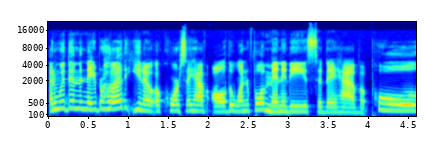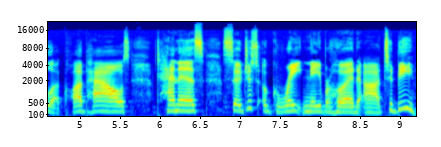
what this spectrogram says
And within the neighborhood, you know, of course, they have all the wonderful amenities. So they have a pool, a clubhouse, tennis. So just a great neighborhood uh, to be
